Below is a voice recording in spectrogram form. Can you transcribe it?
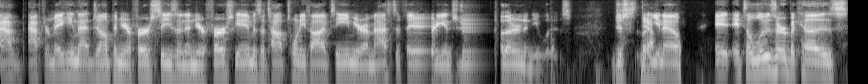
after making that jump in your first season and your first game as a top 25 team, you're a massive favorite against Southern and you lose. Just yeah. you know, it, it's a loser because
